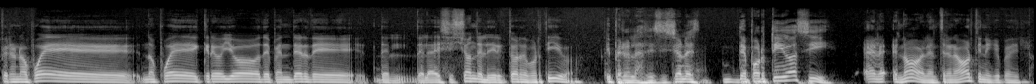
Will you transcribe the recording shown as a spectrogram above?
pero no puede, no puede, creo yo, depender de, de la decisión del director deportivo. Y pero las decisiones deportivas sí. El- el- no, el entrenador tiene que pedirlo.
